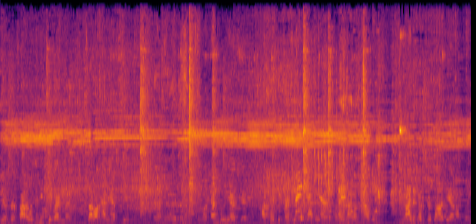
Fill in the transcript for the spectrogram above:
जसं सार्वजनिक ठिकाणी दवाखाने असतील स्मशानभूमी असेल अशा ठिकाणी कार्यक्रम सर्व गावात आज या नातं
